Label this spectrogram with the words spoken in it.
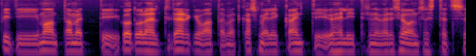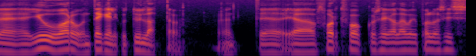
pidi Maanteeameti kodulehelt järgi vaatama, et kas meile ikka anti üheliitrine versioon, sest et see jõuvaru on tegelikult üllatav. et ja Ford Focus ei ole võib-olla siis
